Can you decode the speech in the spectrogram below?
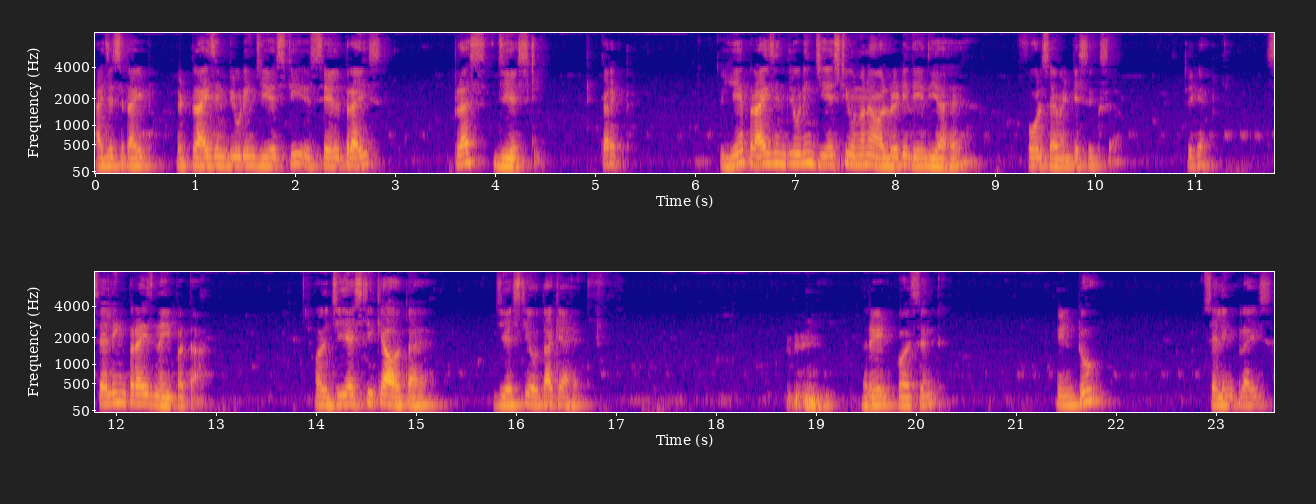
I just write the price including GST is sale price plus GST correct तो ये प्राइस इंक्लूडिंग जीएसटी उन्होंने ऑलरेडी दे दिया है फोर सेवेंटी सिक्स है, ठीक है? सेलिंग प्राइस नहीं पता। और जीएसटी क्या होता है? जीएसटी होता क्या है? Rate percent into selling price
